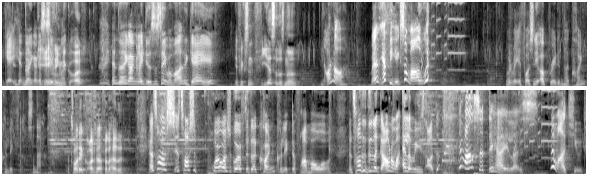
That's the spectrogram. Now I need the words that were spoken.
Okay, jeg nåede engang at se, hvor meget. godt. Jeg nåede engang rigtigt at så se, hvor meget det gav. Jeg fik sådan 80 eller sådan noget. Nå, nå. Vel, jeg fik ikke så meget ud. Ved jeg får også lige upgradet den her coin collector. Sådan der. Jeg tror, det er godt i hvert fald at have det. Jeg tror også, jeg tror også, jeg prøver også at gå efter det der coin collector fremover. Jeg tror, det er det, der gavner mig allermest. Og det, det er meget sødt, det her ellers. Det er meget cute.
